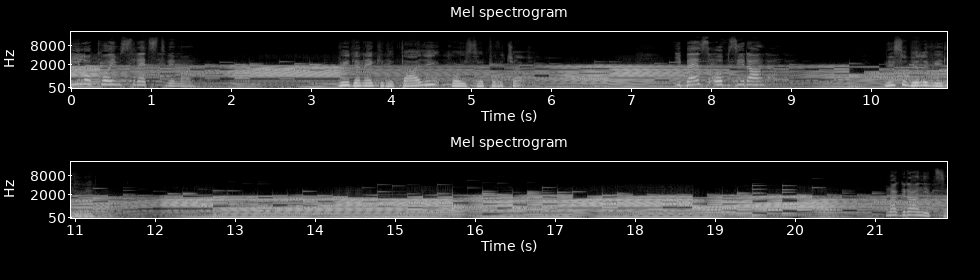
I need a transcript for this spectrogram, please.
bilo kojim sredstvima, vide neki detalji koji se povećavaju. I bez obzira nisu bili vidljivi. na granice,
